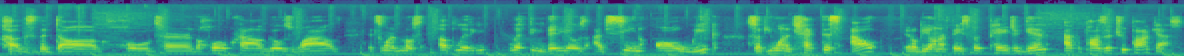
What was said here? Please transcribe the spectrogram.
hugs the dog, holds her. The whole crowd goes wild. It's one of the most uplifting lifting videos I've seen all week. So if you want to check this out, it'll be on our Facebook page again at the Positive Truth Podcast.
